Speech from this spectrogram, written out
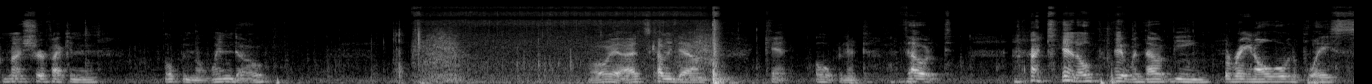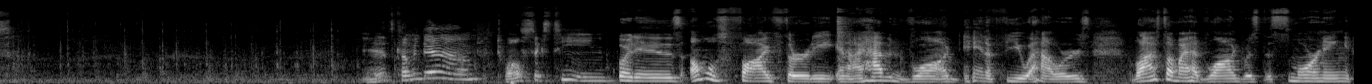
I'm not sure if I can open the window. Oh yeah, it's coming down. Can't open it without, I can't open it without being the rain all over the place. It's coming down. 1216. It is almost 5.30 and I haven't vlogged in a few hours. Last time I had vlogged was this morning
